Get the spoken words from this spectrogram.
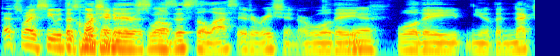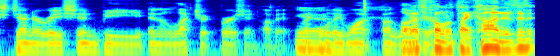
that's what I see with The this question new Panamera is: as well. Is this the last iteration, or will they? Yeah. Will they? You know, the next generation be an electric version of it? Like, will they want a larger? Well, that's called a Taycan, isn't it?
